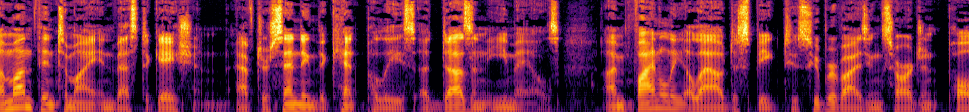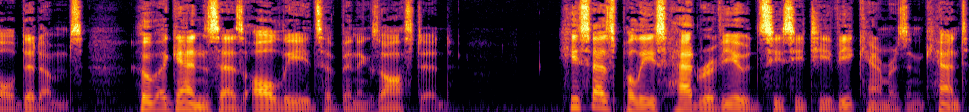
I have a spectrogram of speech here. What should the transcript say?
A month into my investigation, after sending the Kent police a dozen emails, I'm finally allowed to speak to Supervising Sergeant Paul Diddams, who again says all leads have been exhausted. He says police had reviewed CCTV cameras in Kent,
